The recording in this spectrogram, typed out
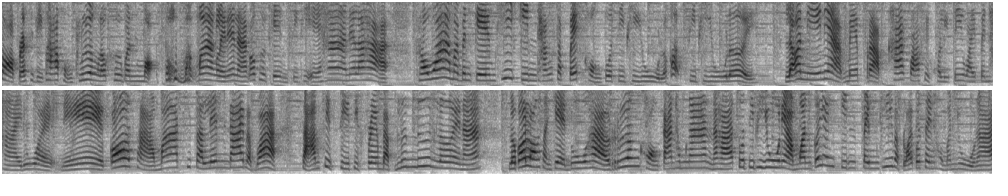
สอบประสิทธิภาพของเครื่อง แล้วคือมันเหมาะสมมาก ๆ เลยเนี่ยนะ ก็คือเกม GTA 5 เนี่ยแหละค่ะ เพราะว่ามันเป็นเกมที่กินทั้งสเปคของตัว GPU แล้วก็ CPU เลยแล้วอันนี้เนี่ยเมย์ปรับค่ากราฟิกคุณ i t y ไว้เป็นไฮด้วย นี่ก็สามารถที่จะเล่นได้แบบว่า 30-40 เฟรมแบบลื่น ๆ เลยนะ แล้วก็ลองสังเกตดูค่ะ เรื่องของการทำงานนะคะ ตัว GPU เนี่ยมันก็ยังกินเต็มที่แบบ 100%ของมันอยู่นะคะ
